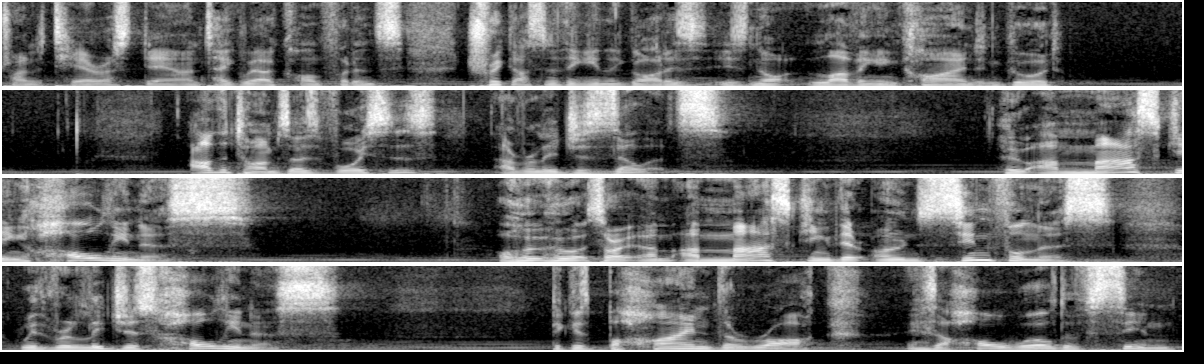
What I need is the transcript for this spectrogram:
trying to tear us down, take away our confidence, trick us into thinking that God is, is not loving and kind and good. Other times, those voices are religious zealots who are masking holiness, or who, who sorry, um, are masking their own sinfulness with religious holiness, because behind the rock is a whole world of sin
